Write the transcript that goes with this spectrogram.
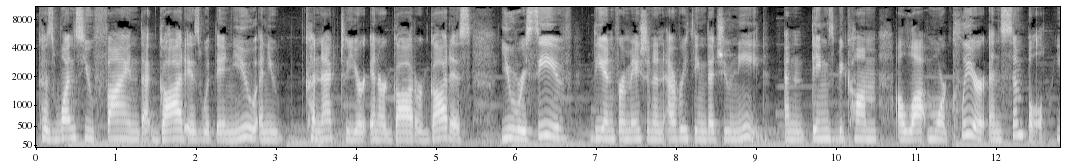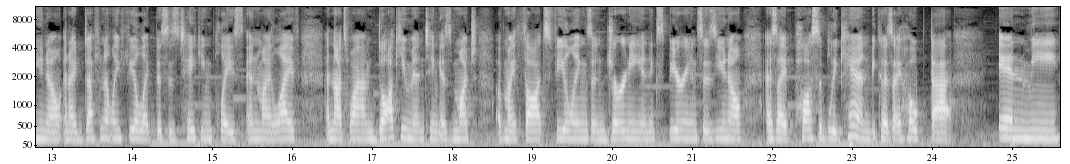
Because once you find that God is within you and you connect to your inner god or goddess, you receive the information and everything that you need and things become a lot more clear and simple, you know. And I definitely feel like this is taking place in my life, and that's why I'm documenting as much of my thoughts, feelings, and journey and experiences, you know, as I possibly can because I hope that in me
